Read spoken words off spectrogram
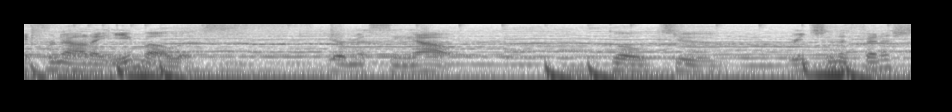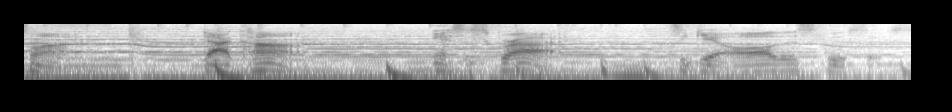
If you're not on an email list, you're missing out. Go to reachingthefinishline.com and subscribe to get all the exclusives.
